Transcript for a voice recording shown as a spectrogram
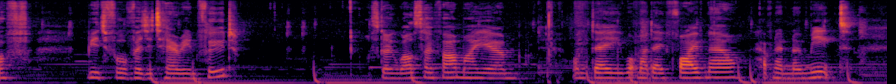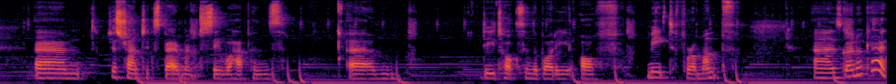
Bowl of beautiful vegetarian food. It's going well so far. My um, on day what my day five now. Haven't had no meat. Um, just trying to experiment to see what happens. Um, detoxing the body off meat for a month, and it's going okay.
